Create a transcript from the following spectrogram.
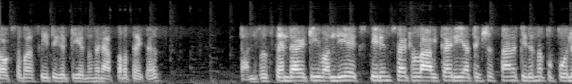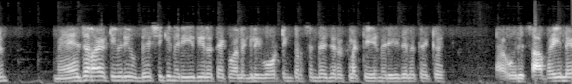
ലോക്സഭാ സീറ്റ് കിട്ടി എന്നതിനപ്പുറത്തേക്ക് കൺസിസ്റ്റന്റ് ആയിട്ട് ഈ വലിയ എക്സ്പീരിയൻസ് ആയിട്ടുള്ള ആൾക്കാർ ഈ അധ്യക്ഷ സ്ഥാനത്ത് ഇരുന്നപ്പോൾ പോലും മേജറായിട്ട് ഇവർ ഉദ്ദേശിക്കുന്ന രീതിയിലത്തേക്കോ അല്ലെങ്കിൽ ഈ വോട്ടിംഗ് പെർസെന്റേജ് റിഫ്ലക്ട് ചെയ്യുന്ന രീതിയിലത്തേക്ക് ഒരു സഭയിലെ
